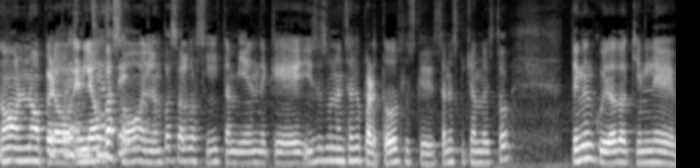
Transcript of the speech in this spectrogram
No, no, pero ¿Lo en León pasó, en León pasó algo así también, de que, y eso es un mensaje para todos los que están escuchando esto, tengan cuidado a quién le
